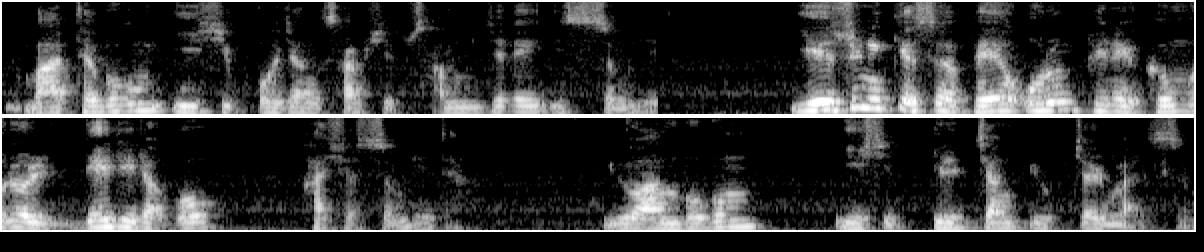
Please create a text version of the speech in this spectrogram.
마태복음 25장 33절에 있습니다. 예수님께서 배 오른편에 그물을 내리라고 하셨습니다. 요한복음 21장 6절 말씀.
